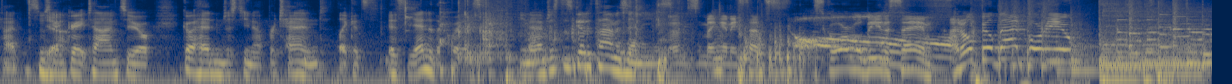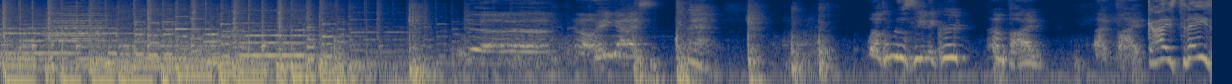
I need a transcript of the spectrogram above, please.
tied. This was Yeah. a great time to go ahead and just you know pretend like it's it's the end of the quiz. You know, just as good a time as any. That doesn't make any sense. The score will be the same. I don't feel bad for you. Oh, hey guys. Welcome to the scenic route. I'm fine. Guys, today's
